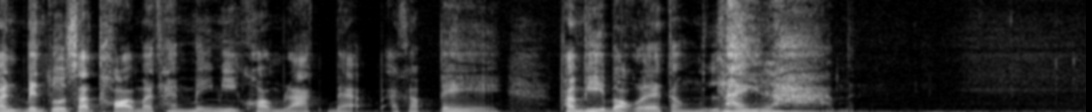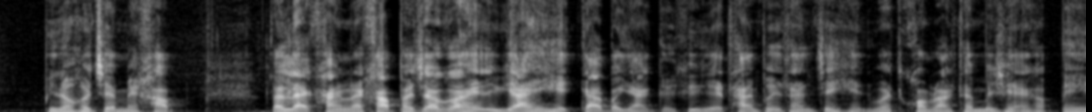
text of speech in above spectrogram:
มันเป็นตัวสะท้อนว่าท่านไม่มีความรักแบบอากาเป้พระพีร์บอกเลยต้องไล่ล่ามันพี่น้องเข้าใจไหมครับและหลายครั้งนะครับ พระเจ้าก็ให้อนุญาตให้เหตุการณ์บางอย่างเกิดขึ้นกับท่านเพื่อท่านจะเห็นว่าความรักท่านไม่ใช่อากาเป้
